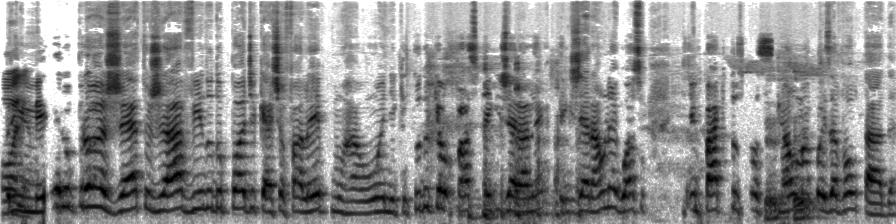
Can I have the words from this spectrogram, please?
Olha, Primeiro projeto já vindo do podcast. Eu falei para o Raoni que tudo que eu faço tem que gerar, né? tem que gerar um negócio de impacto social, uma coisa voltada.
